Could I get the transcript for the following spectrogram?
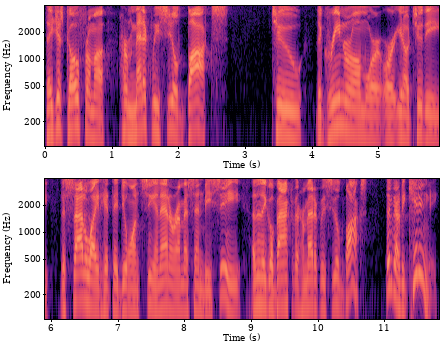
They just go from a hermetically sealed box to the green room or, or you know to the, the satellite hit they do on CNN or MSNBC, and then they go back to the hermetically sealed box. They've got to be kidding me.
